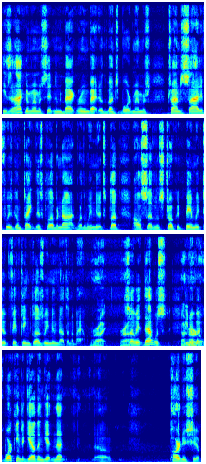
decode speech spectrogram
he said, I can remember sitting in the back room back there with a bunch of board members trying to decide if we was going to take this club or not, whether we knew it's club. All of a sudden, stroke of pen, we took 15 clubs we knew nothing about. Right. Right. So it that was A you know, hurdle. but working together and getting that uh, partnership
